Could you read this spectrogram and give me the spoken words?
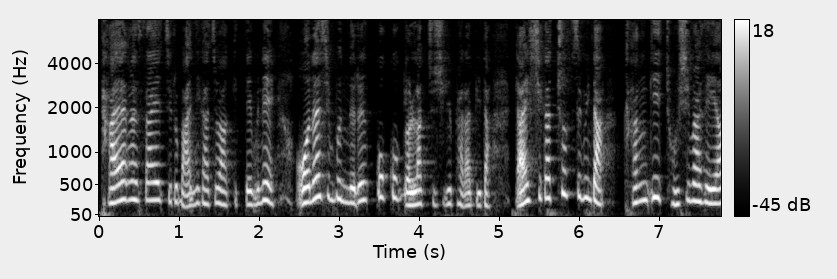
다양한 사이즈로 많이 가져왔기 때문에 원하신 분들은 꼭꼭 연락 주시길 바랍니다. 날씨가 춥습니다. 감기 조심하세요.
